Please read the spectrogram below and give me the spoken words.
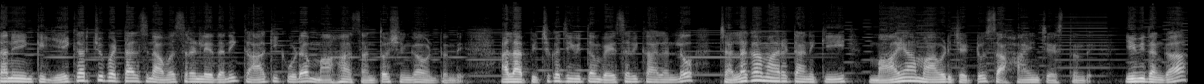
తను ఇంక ఏ ఖర్చు పెట్టాల్సిన అవసరం లేదని కాకి కూడా మహా సంతోషంగా ఉంటుంది. అలా పిచ్చుక జీవితం వేసవి కాలంలో చల్లగా మారటానికి మాయా మామిడి చెట్టు సహాయం చేస్తుంది. ఈ విధంగా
